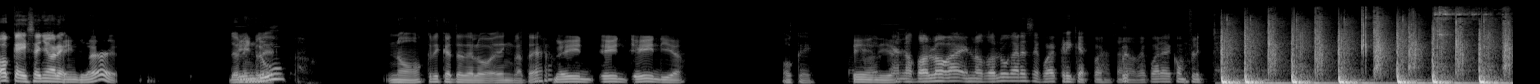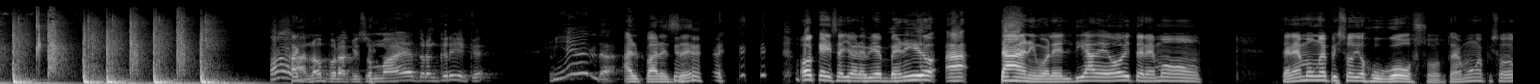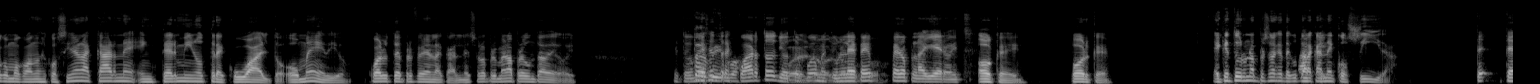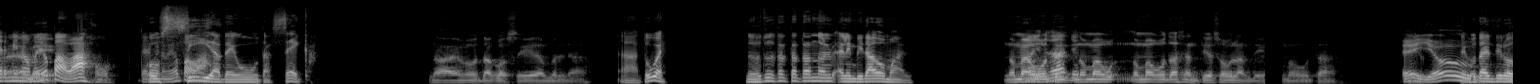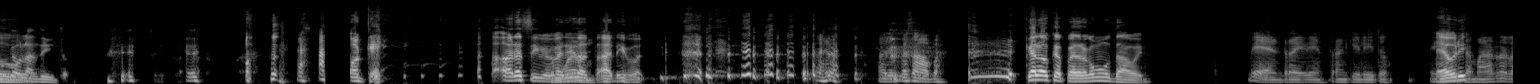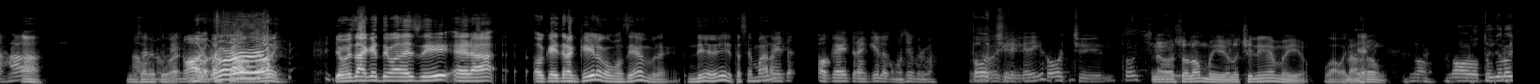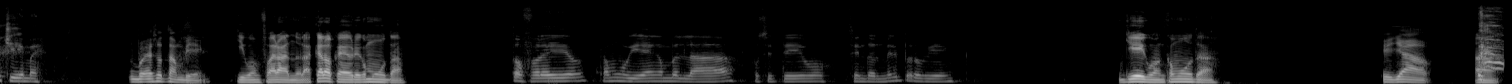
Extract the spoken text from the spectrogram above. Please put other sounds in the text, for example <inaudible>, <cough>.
Ok, señores. Inglés. ¿Del Hindú. inglés? No, cricket es de, lo, de Inglaterra. De In- In- India. Ok. India. En los, dos lugares, en los dos lugares se juega cricket, pues. O sea, no se juega el conflicto. Ah, no, pero aquí son maestros en cricket. Mierda. Al parecer. <laughs> ok, señores, bienvenidos a Tannibal. El día de hoy tenemos, tenemos un episodio jugoso. Tenemos un episodio como cuando se cocina la carne en términos tres cuartos o medio. ¿Cuál usted prefiere en la carne? Esa es la primera pregunta de hoy. Si tú me dices tres cuartos, yo te puedo meter un lepe, pero playero, ¿viste? Ok. ¿Por qué? Es que tú eres una persona que te gusta la carne cocida. Terminó A medio para abajo. Terminó medio pa' Cocida abajo. te gusta, seca. No, a mí me gusta cocida, en verdad. Ah, tú ves. Tú estás tratando el, el invitado mal. No me No, gusta, no me, no me gusta sentir eso blandito. Me gusta. Ey, yo. ¿Te gusta sentirlo ¿Cómo que duro? blandito? Sí, claro. <laughs> Ok. <laughs> Ahora sí, bienvenido a. Tannibal. Ahí empezamos, pues. ¿Qué es lo que, Pedro? ¿Cómo estás hoy? Bien, rey, bien, tranquilito. Eury. Semana relajado. Ah. Yo Ah, pensaba que te bueno, iba- ok, no hablo, No, no, no, me. <laughs> Yo pensaba que te iba a decir era, ok, tranquilo, como siempre. Di, di, esta semana. Ok, tra- ok, tranquilo, como siempre, pues. Todo ¿Qué quieres que chill, todo chill, todo chill. No, eso es lo mío. Los chilling es mío. Wow, Ladrón. No, no, lo tuyo lo chisme. Pues Eso también. G1 Farándula. ¿Qué es lo que, Eury? ¿Cómo estás? Todo frío, está muy bien, en verdad. Positivo, sin dormir, pero bien. G1, ¿cómo? Y ya. Ah,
